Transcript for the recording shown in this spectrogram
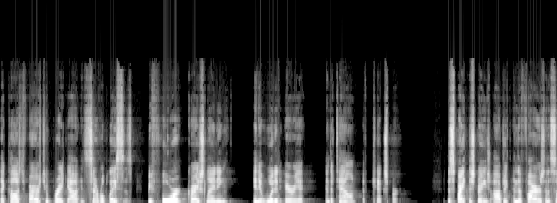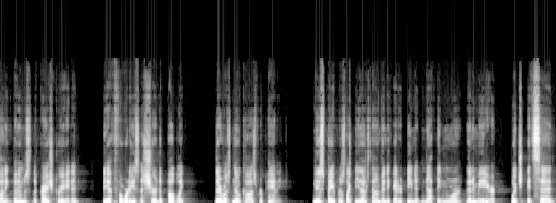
that caused fires to break out in several places before crash landing in a wooded area in the town of Kecksburg. Despite the strange object and the fires and the sonic booms the crash created, the authorities assured the public there was no cause for panic. Newspapers like the Youngstown Vindicator deemed it nothing more than a meteor which it said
